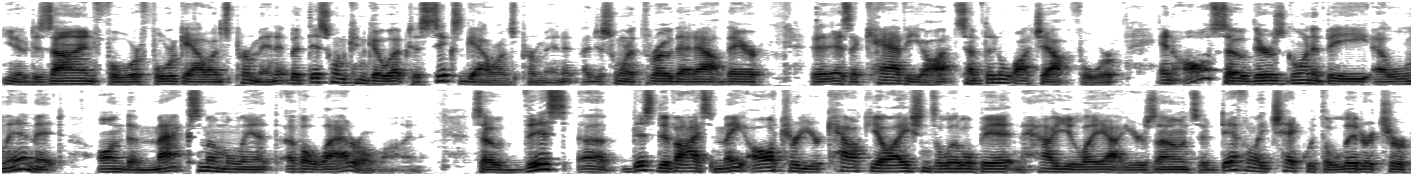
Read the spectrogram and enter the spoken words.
you know, designed for four gallons per minute, but this one can go up to six gallons per minute. I just want to throw that out there as a caveat, something to watch out for. And also, there's going to be a limit on the maximum length of a lateral line. So this uh, this device may alter your calculations a little bit and how you lay out your zone. So definitely check with the literature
